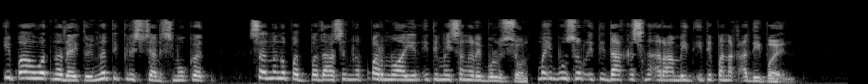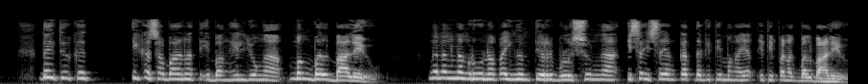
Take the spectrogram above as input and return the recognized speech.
Ipawat na daytoy nga ti kristyanismo kat sana nga padpadasan nga parnuayan iti may sanga revolusyon, maibusor iti dakas nga aramid iti panakadipan. Daytoy kat ikasabana ti ebanghelyo nga mangbalbaliw, nga nang nangruna pa ingam ti revolusyon nga isa-isayang kat dagiti mangayat iti panagbalbaliw.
